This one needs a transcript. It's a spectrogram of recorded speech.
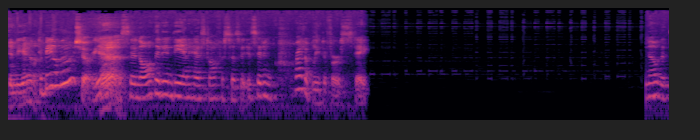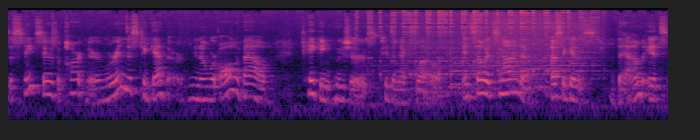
Indiana. To be a Hoosier, yes. Yeah. And all that Indiana has to offer says it's an incredibly diverse state. You know that the state's there as a partner, and we're in this together. You know, we're all about taking Hoosiers to the next level. And so it's not a, us against them, it's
